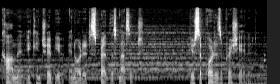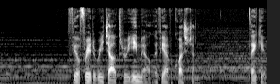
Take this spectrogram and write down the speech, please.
comment, and contribute in order to spread this message. Your support is appreciated. Feel free to reach out through email if you have a question. Thank you.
